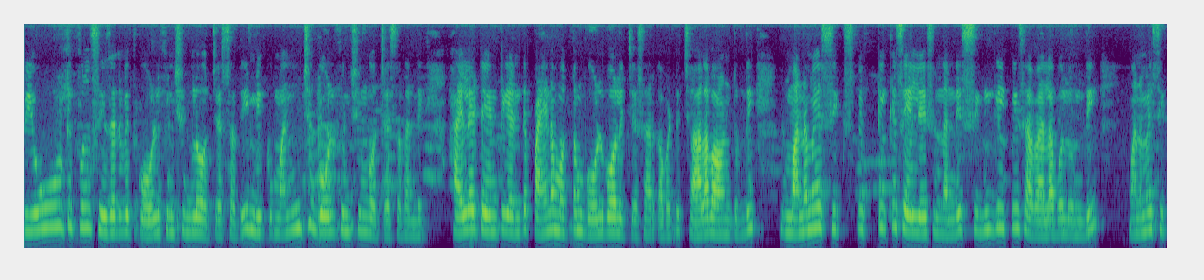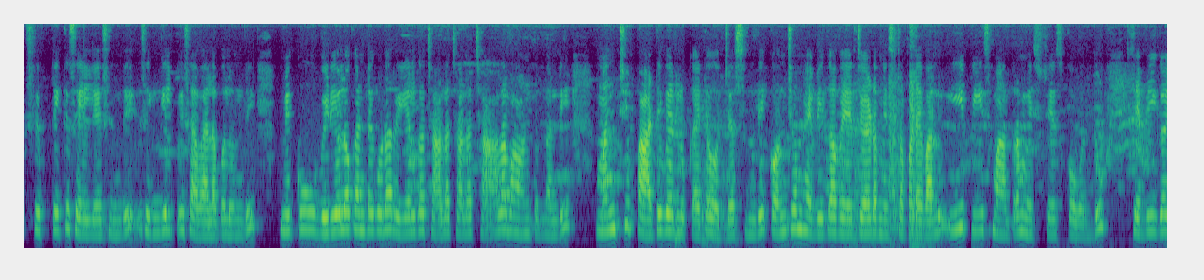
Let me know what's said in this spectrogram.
Beautiful సీజర్ విత్ గోల్డ్ ఫినిషింగ్లో వచ్చేస్తుంది. మీకు మంచి గోల్డ్ ఫినిషింగ్ వచ్చేస్తుందండి. హైలైట్ ఏంటి అంటే పైన మొత్తం గోల్డ్ బాల్ ఇచ్చేసారు కాబట్టి చాలా బాగుంటుంది. మనమే సిక్స్ ఫిఫ్టీకి సేల్ చేసిందండి. సింగిల్ పీస్ అవైలబుల్ ఉంది. మనమే సిక్స్ ఫిఫ్టీకి సేల్ చేసింది. సింగిల్ పీస్ అవైలబుల్ ఉంది. మీకు వీడియోలో కంటే కూడా రియల్గా చాలా చాలా చాలా బాగుంటుందండి. మంచి పార్టీవేర్ లుక్ అయితే వచ్చేస్తుంది. కొంచెం హెవీగా వేర్ చేయడం ఇష్టపడే వాళ్ళు ఈ పీస్ మాత్రం మిస్ చేసుకోవద్దు. హెవీగా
